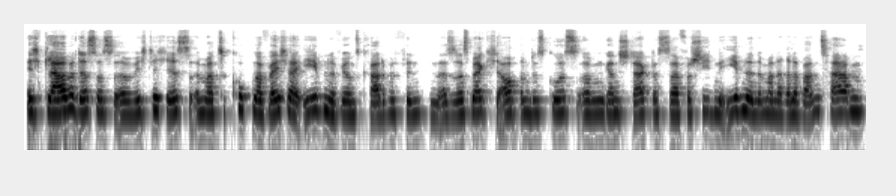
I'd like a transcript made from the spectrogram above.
Ich glaube, dass es äh, wichtig ist, immer zu gucken, auf welcher Ebene wir uns gerade befinden. Also das merke ich auch im Diskurs ähm, ganz stark, dass da verschiedene Ebenen immer eine Relevanz haben,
